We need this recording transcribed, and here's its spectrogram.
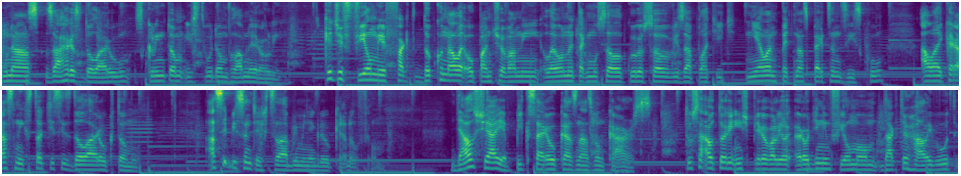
u nás Zahrz dolaru s Clintom Eastwoodom v hlavnej roli. Keďže film je fakt dokonale opančovaný, Leone tak musel Kurosawovi zaplatiť nielen 15% zisku, ale aj krásnych 100 tisíc dolárov k tomu. Asi by som tiež chcela, aby mi niekto ukradol film. Ďalšia je Pixarovka s názvom Cars. Tu sa autori inšpirovali rodinným filmom Dr. Hollywood, e,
